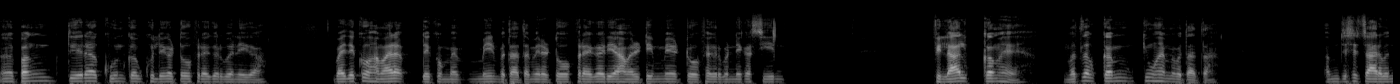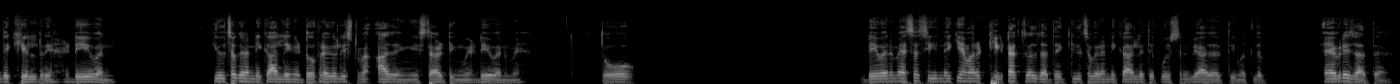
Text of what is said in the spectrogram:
पंग तेरा खून कब खुलेगा टॉप फ्रैगर बनेगा। भाई देखो, हमारा, देखो, मैं मेन बताता मेरा टॉप फ्रैगर या हमारी टीम में टॉप फ्रैगर बनने का सीन फ़िलहाल कम है। मतलब कम क्यों है, मैं बताता। हम जैसे चार बंदे खेल रहे हैं डे वन किल्स वगैरह निकाल लेंगे टॉप फ्रैगर लिस्ट में आ जाएँगे स्टार्टिंग में डे वन में। तो डे वन में ऐसा सीन है कि हमारा ठीक ठाक चल जाते हैं किल्स वगैरह निकाल लेते पोजिशन भी आ जाती है मतलब एवरेज आता है।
